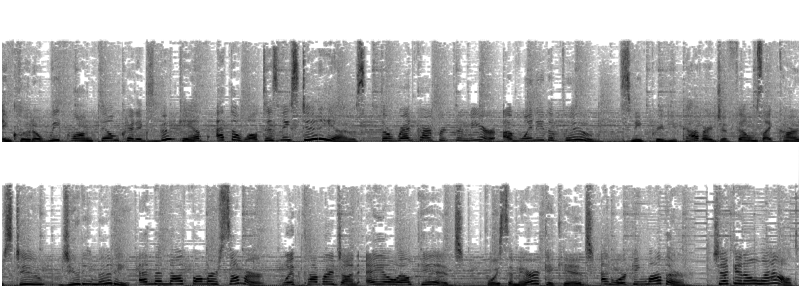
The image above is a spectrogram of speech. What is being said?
include a week long film critics boot camp at the Walt Disney Studios, the red carpet premiere of Winnie the Pooh, sneak preview coverage of films like Cars 2, Judy Moody, and The Not Bummer Summer, with coverage on AOL Kids, Voice America Kids, and Working Mother. Check it all out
